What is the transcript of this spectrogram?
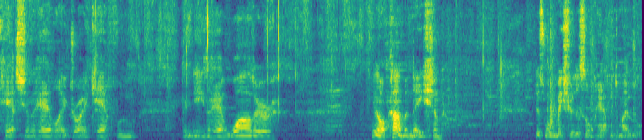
cats shouldn't have like dry cat food. They need to have water, you know, a combination. Just want to make sure this don't happen to my little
